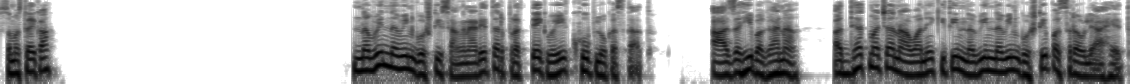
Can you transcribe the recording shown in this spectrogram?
समजतंय का? नवीन नवीन गोष्टी सांगणारे तर प्रत्येक वेळी खूप लोक असतात. आजही बघा ना अध्यात्माच्या नावाने किती नवीन नवीन गोष्टी पसरवल्या आहेत.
